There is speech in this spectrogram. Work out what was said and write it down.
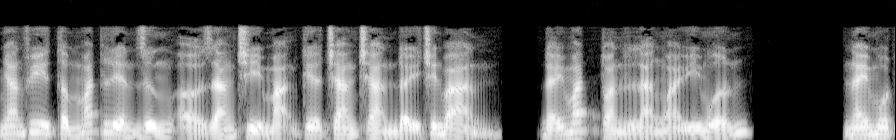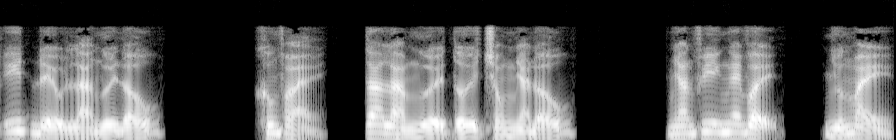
Nhan Phi tầm mắt liền dừng ở Giang chỉ mạn kia trang tràn đầy trên bàn, đáy mắt toàn là ngoài ý muốn. Này một ít đều là ngươi nấu. Không phải, ta làm người tới trong nhà nấu. Nhan Phi nghe vậy, nhướng mày,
